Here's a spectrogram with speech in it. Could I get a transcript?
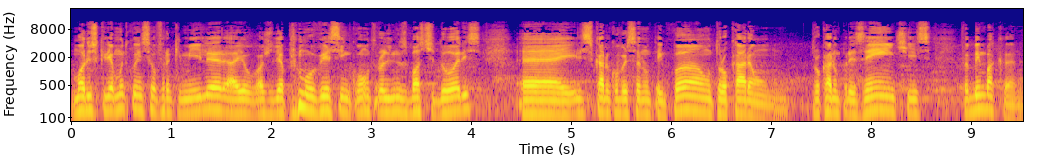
O Maurício queria muito conhecer o Frank Miller, aí eu ajudei a promover esse encontro ali nos bastidores. É, eles ficaram conversando um tempão, trocaram, trocaram presentes, foi bem bacana.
